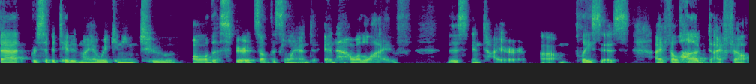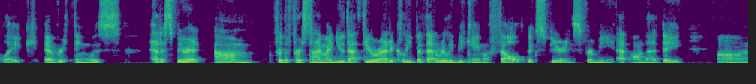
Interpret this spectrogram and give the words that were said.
that precipitated my awakening to all the spirits of this land and how alive this entire um, place is. I felt hugged. I felt like everything was had a spirit. Um, for the first time, I knew that theoretically, but that really became a felt experience for me at, on that day. Uh,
